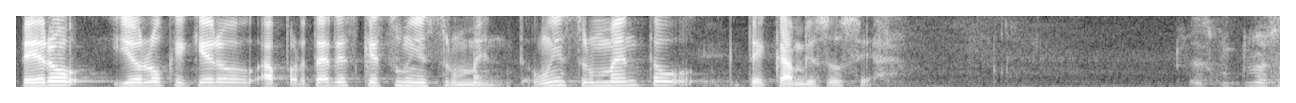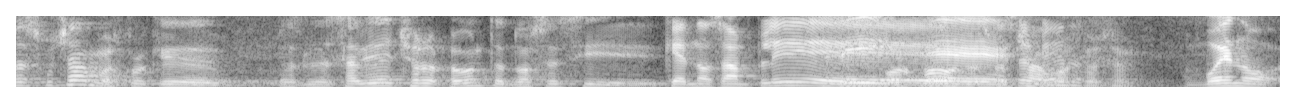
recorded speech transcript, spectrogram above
pero yo lo que quiero aportar es que es un instrumento, un instrumento de cambio social. Los escuchamos porque pues, les había hecho la pregunta, no sé si... Que nos amplíe. Sí, Por favor, eh, los escuchamos, José José. Bueno,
